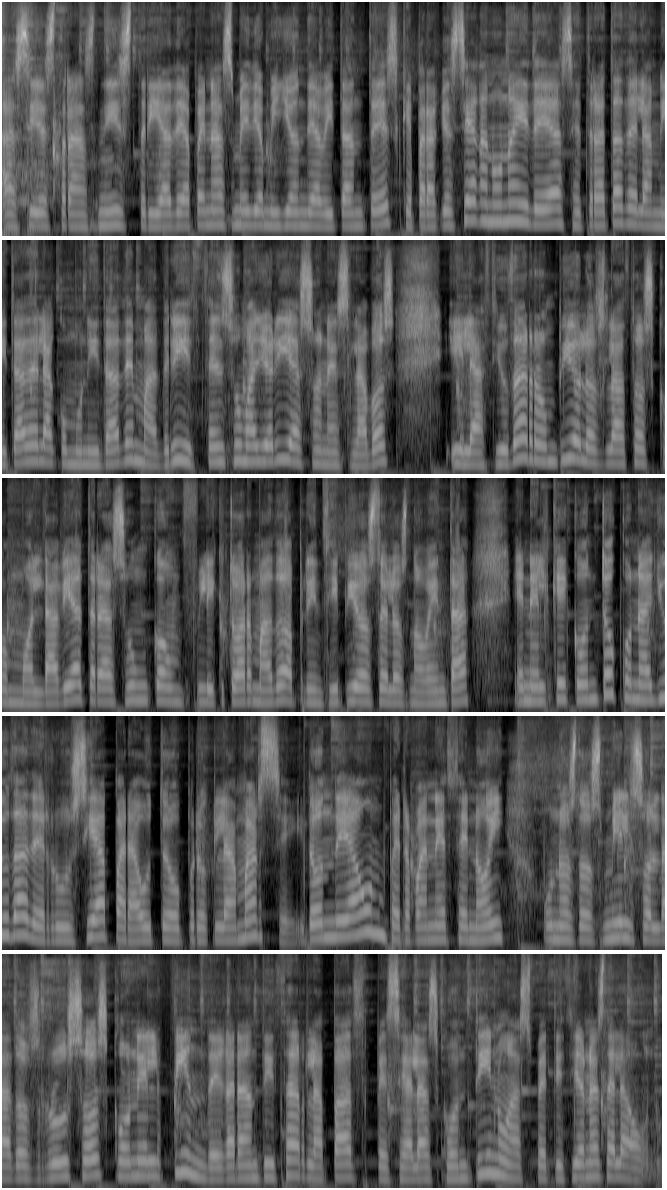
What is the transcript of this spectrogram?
Así es Transnistria, de apenas medio millón de habitantes, que para que se hagan una idea se trata de la mitad de la comunidad de Madrid. En su mayoría son eslavos y la ciudad rompió los lazos con Moldavia tras un conflicto armado a principios de los 90 en el que contó con ayuda de Rusia para autoproclamarse y donde aún permanecen hoy unos 2.000 soldados rusos con el fin de garantizar la paz pese a las continuas peticiones de la ONU.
